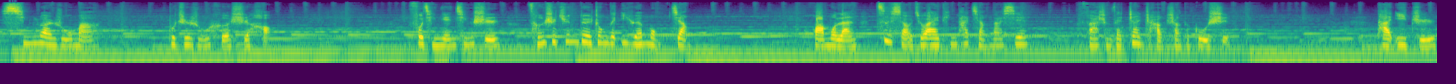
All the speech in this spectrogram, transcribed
心乱如麻，不知如何是好。父亲年轻时。曾是军队中的一员猛将，花木兰自小就爱听他讲那些发生在战场上的故事。他一直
